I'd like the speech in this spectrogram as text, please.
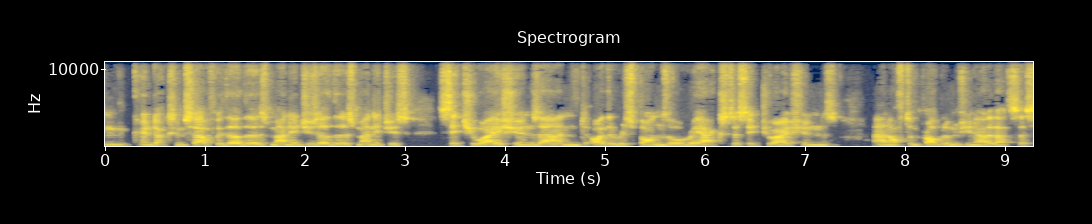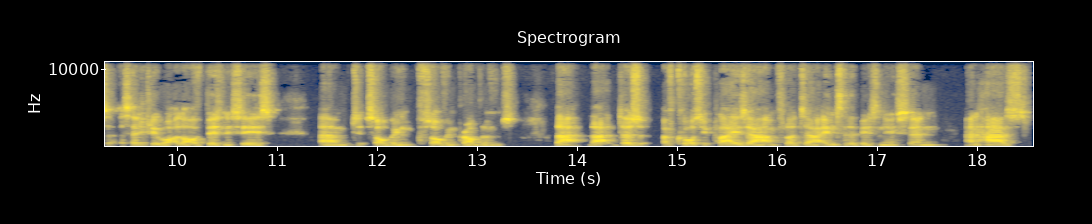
can, conducts himself with others, manages others, manages situations, and either responds or reacts to situations and often problems. You know, that's essentially what a lot of business is um, solving solving problems. That that does, of course, it plays out and floods out into the business and and has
